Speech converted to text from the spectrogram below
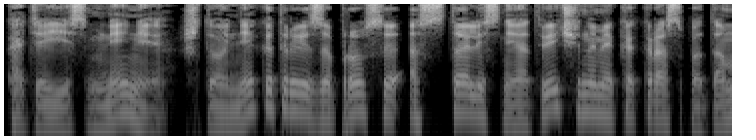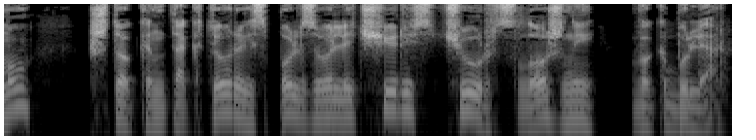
хотя есть мнение, что некоторые запросы остались неотвеченными как раз потому, что контактеры использовали чересчур сложный вокабуляр.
